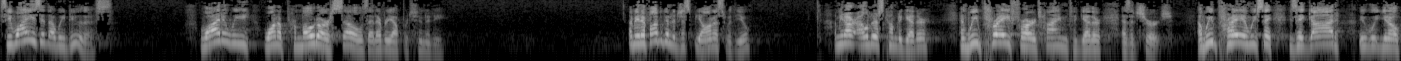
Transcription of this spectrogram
See, why is it that we do this? Why do we want to promote ourselves at every opportunity? I mean, if I'm going to just be honest with you, I mean, our elders come together and we pray for our time together as a church. And we pray and we say, you say, God, you know,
